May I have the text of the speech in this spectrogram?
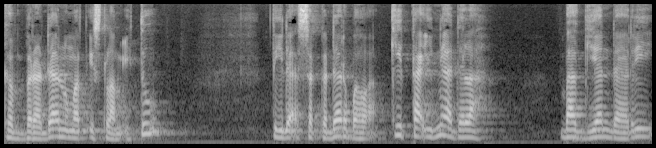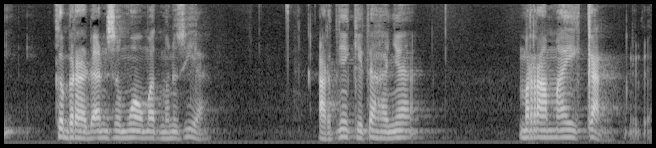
Keberadaan umat Islam itu tidak sekedar bahwa kita ini adalah bagian dari keberadaan semua umat manusia. Artinya kita hanya meramaikan gitu.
